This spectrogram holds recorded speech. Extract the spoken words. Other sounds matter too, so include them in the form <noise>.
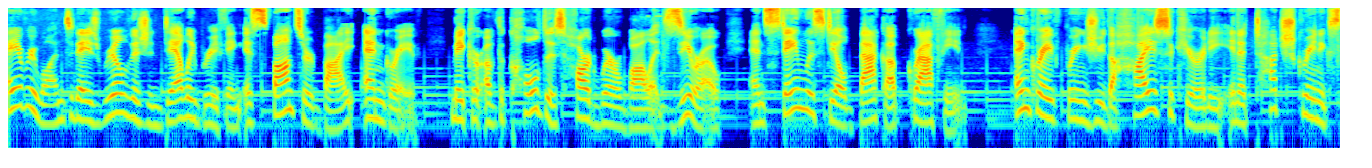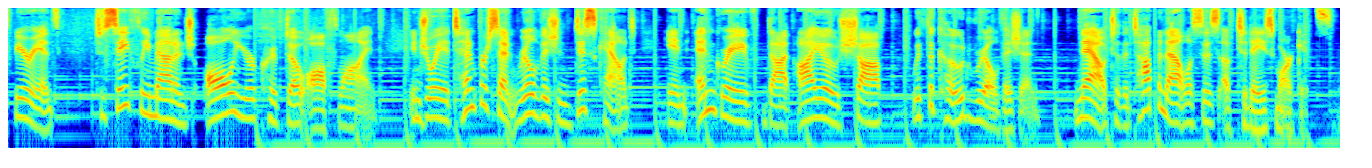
Hey everyone, today's Real Vision Daily Briefing is sponsored by NGRAVE, maker of the coldest hardware wallet Zero and stainless steel backup graphene. NGRAVE brings you the highest security in a touchscreen experience to safely manage all your crypto offline. Enjoy a 10% Real Vision discount in ngrave.io shop with the code RealVision. Now to the top analysis of today's markets.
